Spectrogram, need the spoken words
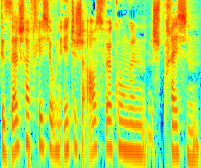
gesellschaftliche und ethische Auswirkungen sprechen,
